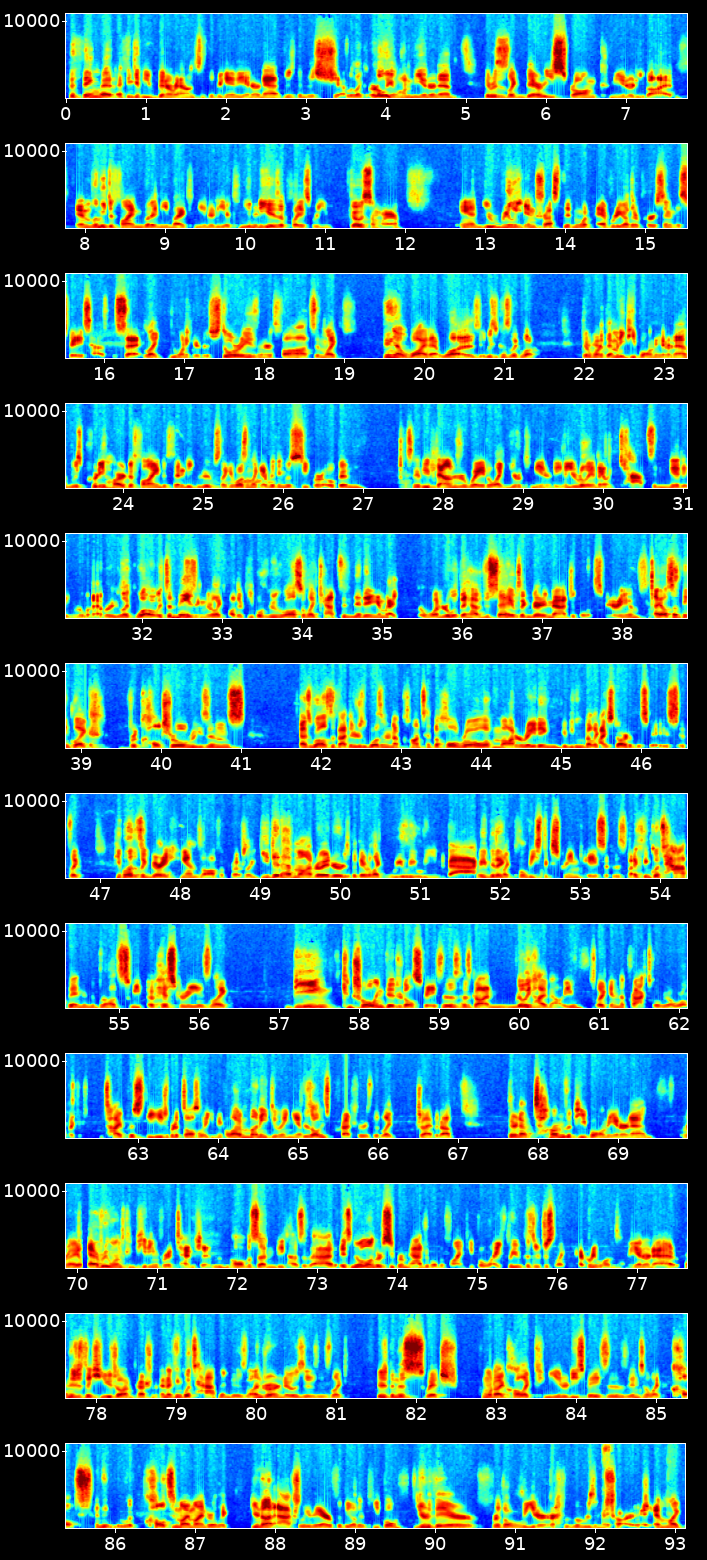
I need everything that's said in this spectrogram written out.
the thing that I think if you've been around since the beginning of the internet, there's been this shift. Where like early on in the internet, there was this like very strong community vibe. And let me define what I mean by a community. A community is a place where you go somewhere and you're really interested in what every other person in the space has to say. Like you want to hear their stories and their thoughts. And like thinking out why that was, it was because like, look, there weren't that many people on the internet. It was pretty hard to find affinity groups. Like it wasn't like everything was super open. So if you found your way to like your community, you're really into like cats and knitting or whatever, you're like, whoa, it's amazing. There are like other people who also like cats and knitting and like I wonder what they have to say. It was like a very magical experience. I also think like for cultural reasons, as well as the fact there just wasn't enough content. The whole role of moderating, if you think about like I started the space, it's like people had this like very hands-off approach. Like you did have moderators, but they were like really leaned back. Maybe they like policed extreme cases. I think what's happened in the broad sweep of history is like being controlling digital spaces has gotten really high value, like in the practical real world. Like it's high prestige, but it's also like you make a lot of money doing it. There's all these pressures that like drive it up. There are now tons of people on the internet right? Everyone's competing for attention all of a sudden because of that. It's no longer super magical to find people like you because they're just like everyone's on the internet. And there's just a huge lot of pressure. And I think what's happened is under our noses is like there's been this switch from what I call like community spaces into like cults. And it, like, cults in my mind are like you're not actually there for the other people. You're there for the leader, for whoever's in charge. And like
